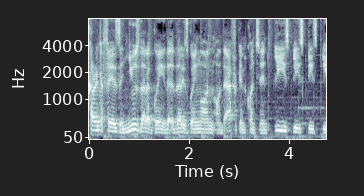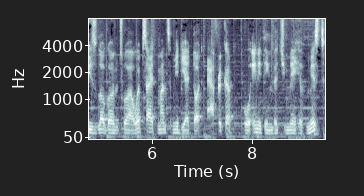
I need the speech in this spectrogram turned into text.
current affairs and news that are going that, that is going on on the African continent, please, please, please, please log on to our website, mansamedia.africa, for anything that you may have missed.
